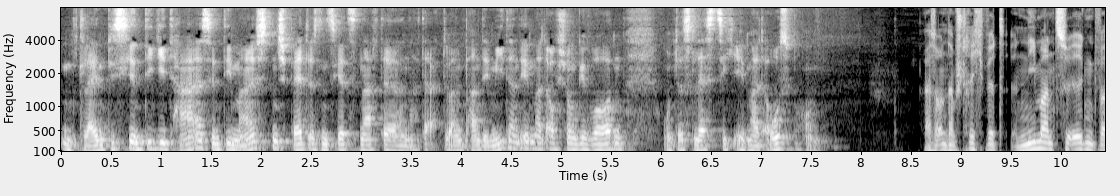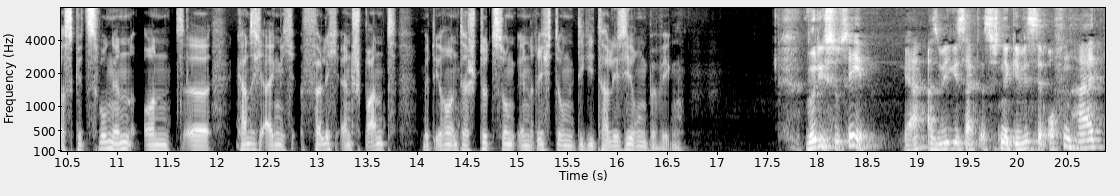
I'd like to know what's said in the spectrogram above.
ein klein bisschen digital sind die meisten, spätestens jetzt nach der, nach der aktuellen Pandemie dann eben halt auch schon geworden. Und das lässt sich eben halt ausbauen. Also unterm Strich wird niemand zu irgendwas gezwungen und äh, kann sich eigentlich völlig entspannt mit ihrer Unterstützung in Richtung Digitalisierung bewegen. Würde ich so sehen. Ja, also wie gesagt, es ist eine gewisse Offenheit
